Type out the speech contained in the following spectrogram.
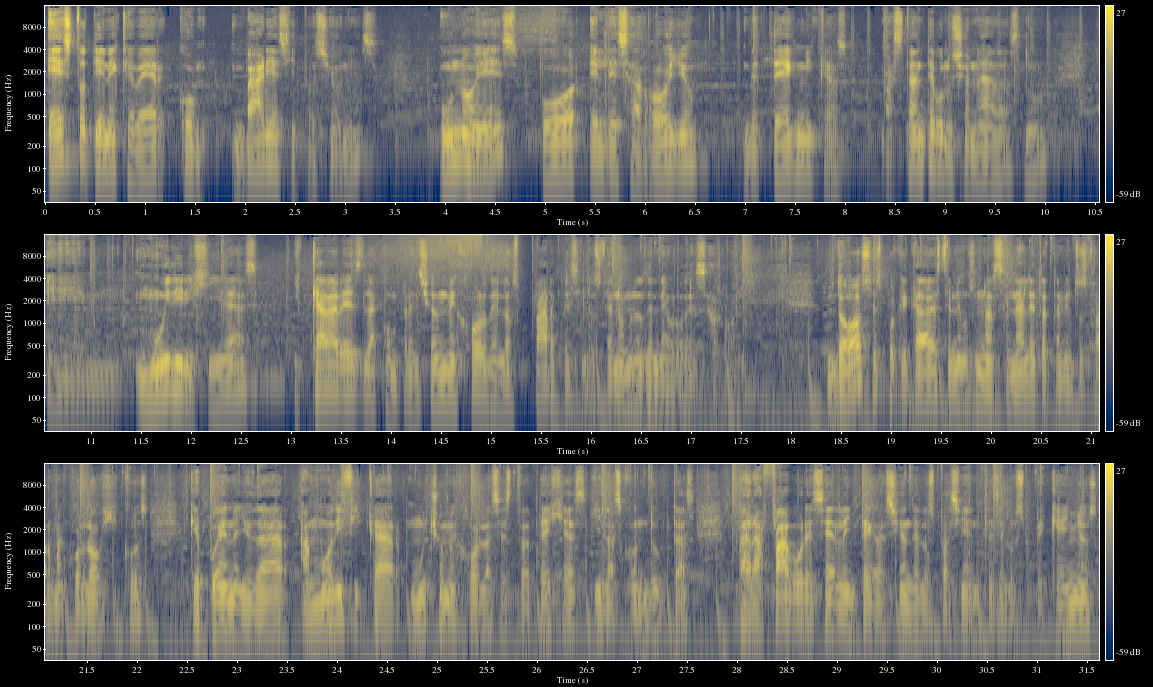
Esto tiene que ver con varias situaciones. Uno es por el desarrollo de técnicas bastante evolucionadas, ¿no? Em, muy dirigidas y cada vez la comprensión mejor de las partes y los fenómenos del neurodesarrollo. Dos es porque cada vez tenemos un arsenal de tratamientos farmacológicos que pueden ayudar a modificar mucho mejor las estrategias y las conductas para favorecer la integración de los pacientes, de los pequeños,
